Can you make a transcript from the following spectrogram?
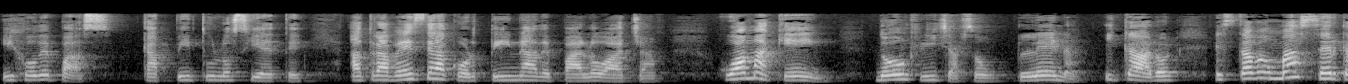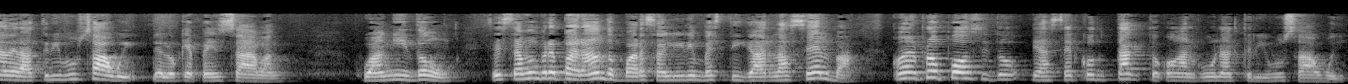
hijo de paz. Capítulo 7. A través de la cortina de palo hacha. Juan McCain, Don Richardson, Lena y Carol estaban más cerca de la tribu Sawi de lo que pensaban. Juan y Don se estaban preparando para salir a investigar la selva, con el propósito de hacer contacto con alguna tribu Sawi.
